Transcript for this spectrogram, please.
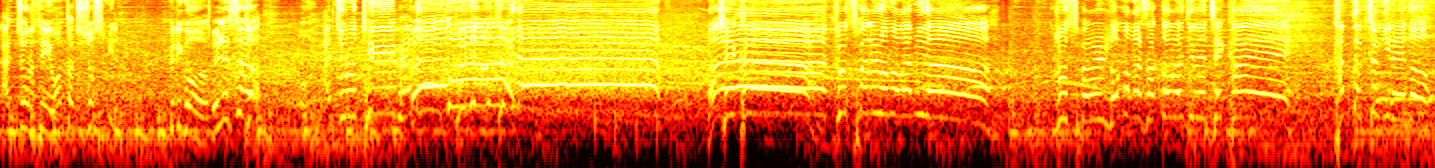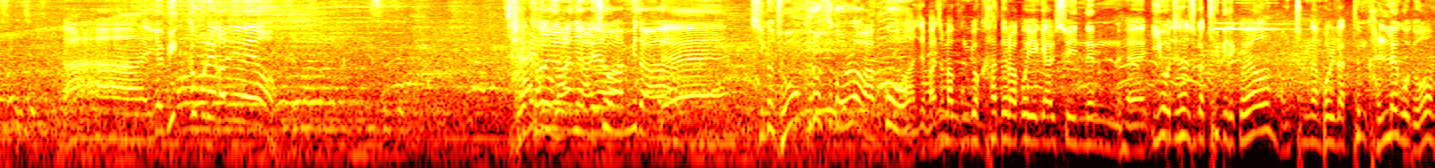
안쪽으로 투입 원터치 좋습니다. 그리고 열렸어요. 자, 어, 안쪽으로 투입 헤더 아, 골 골! 잡았습니다. 아, 제카! 크로스바를 넘어갑니다. 크로스바를 넘어가서 떨어지는 제카의 감각적인 헤더. 아 이게 윗그물에 걸리네요. 자 제카도 많이 돌려놨는데요. 아쉬워합니다. 네. 지금 좋은 크로스가 올라왔고 아, 이제 마지막 공격 카드라고 얘기할 수 있는 에, 이호재 선수가 투입이 됐고요. 엄청난 볼다툼 갈래고도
